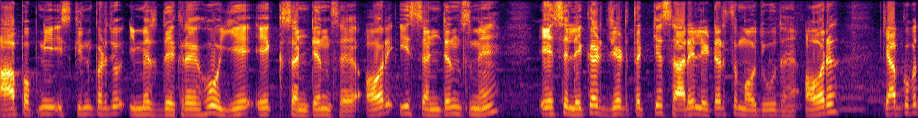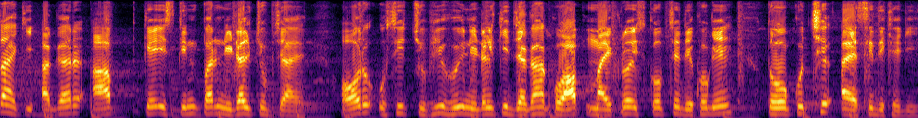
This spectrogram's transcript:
आप अपनी स्क्रीन पर जो इमेज देख रहे हो, ये एक सेंटेंस है और इस सेंटेंस में ए से लेकर जेड तक के सारे लेटर्स मौजूद हैं। और क्या आपको पता है कि अगर आपके स्किन पर निडल चुभ जाए और उसी चुभी हुई निडल की जगह को आप माइक्रोस्कोप से देखोगे तो कुछ ऐसी दिखेगी।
